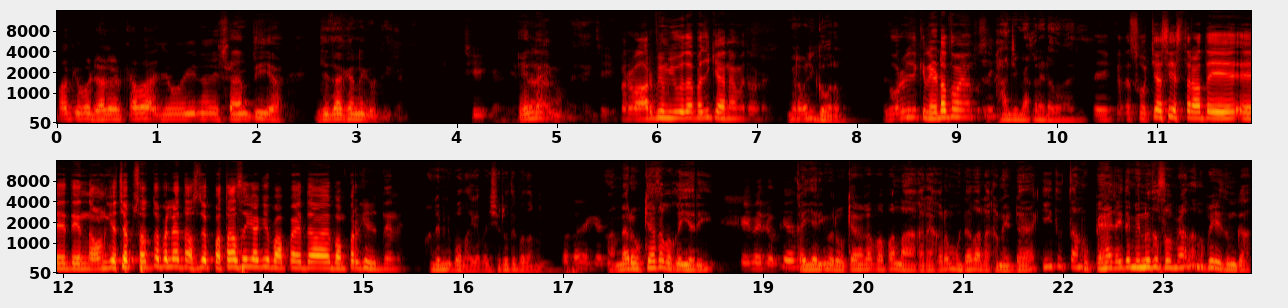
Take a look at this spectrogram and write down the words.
ਬਾਕੀ ਵੱਡਾ ਲੜਕਾ ਵਾ ਜੋ ਇਹਨਾਂ ਦੀ ਸਹਿਮਤੀ ਆ ਜਿੱਦਾਂ ਕਰਨਗੇ ਉਦਾਂ ਹੀ ਠੀਕ ਹੈ ਜੀ। ਇਹਨਾਂ ਦੀ ਜੀ ਪਰਿਵਾਰ ਵੀ ਮੌਜੂਦ ਹੈ ਭਾਜੀ ਕੀ ਨਾਮ ਹੈ ਤੁਹਾਡਾ? ਮੇਰਾ ਭਾਜੀ ਗੌਰਵ। ਗੌਰਵ ਜੀ ਕੈਨੇਡਾ ਤੋਂ ਆਏ ਹੋ ਤੁਸੀਂ? ਹਾਂਜੀ ਮੈਂ ਕੈਨੇਡਾ ਤੋਂ ਆਇਆ ਜੀ। ਤੇ ਕਦੇ ਸੋਚਿਆ ਸੀ ਇਸ ਤਰ੍ਹਾਂ ਦੇ ਇਹ ਦਿਨ ਆਉਣਗੇ? ਅੱਛਾ ਸਭ ਤੋਂ ਪਹਿਲਾਂ ਦੱਸ ਦਿਓ ਪਤਾ ਸੀਗਾ ਕਿ ਪਾਪਾ ਇਦਾਂ ਬੰਪਰ ਖਰੀਦਦੇ ਨੇ? ਹਾਂਜੀ ਮੈਨੂੰ ਪਤਾ ਗਿਆ ਭਾਈ ਸ਼ੁਰੂ ਤੋਂ ਪਤਾ ਮੈਨੂੰ। ਪਤਾ ਹੈਗਾ ਹਾਂ ਮੈਂ ਰੋਕਿਆ ਤਾਂ ਕਈ ਵਾਰੀ। ਕਈ ਵਾਰ ਰੁਕਿਆ ਕਈ ਵਾਰੀ ਮੈਂ ਰੋਕਿਆ ਮੈਂ ਕਿਹਾ ਪਾਪਾ ਨਾ ਕਰਿਆ ਕਰੋ ਮੁੰਡਾ ਤੁਹਾਡਾ ਕੈਨੇਡਾ ਹੈ। ਕੀ ਤੂੰ ਤੁਹਾਨੂੰ ਪੈਸੇ ਚਾਹੀਦੇ? ਮੈਨੂੰ ਦੱਸੋ ਮੈਂ ਤੁਹਾਨੂੰ ਭੇਜ ਦੂੰਗਾ।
